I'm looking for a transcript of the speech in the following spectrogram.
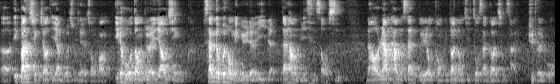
呃一般行销提案不会出现的状况，一个活动就会邀请三个不同领域的艺人，但他们彼此熟识，然后让他们三个用同一段东西做三段素材去推播，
